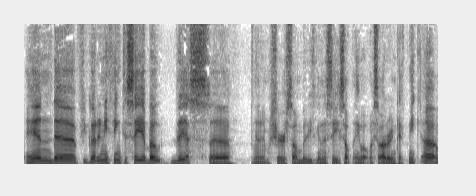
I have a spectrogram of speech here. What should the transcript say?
and uh, if you got anything to say about this, uh, and I'm sure somebody's going to say something about my soldering technique, uh,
